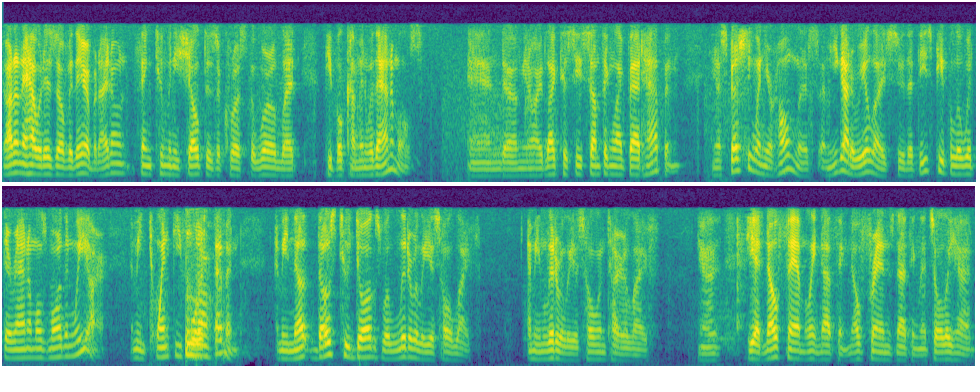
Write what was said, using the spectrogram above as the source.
I don't know how it is over there, but I don't think too many shelters across the world let people come in with animals. And um, you know, I'd like to see something like that happen you know, especially when you're homeless. I mean, you got to realize too that these people are with their animals more than we are. I mean, 24/7. I mean, th- those two dogs were literally his whole life. I mean, literally his whole entire life. You know, he had no family, nothing, no friends, nothing. That's all he had.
